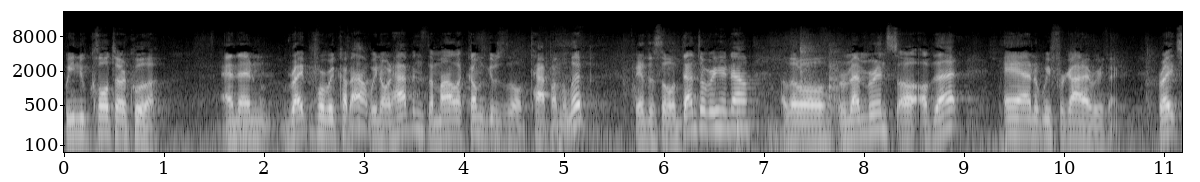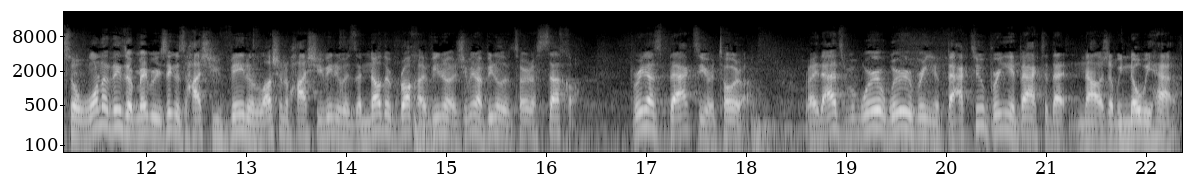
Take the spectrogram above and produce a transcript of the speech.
We knew Kol Kula. And then right before we come out, we know what happens. The Malach comes, gives us a little tap on the lip. We have this little dent over here now, a little remembrance uh, of that, and we forgot everything right? So one of the things that maybe you're saying is hashivenu, the lashon of hashivenu is another bracha. Avinu, hashivenu, avinu, the Torah secha. Bring us back to your Torah, right? That's where you're bringing it back to. Bringing it back to that knowledge that we know we have,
